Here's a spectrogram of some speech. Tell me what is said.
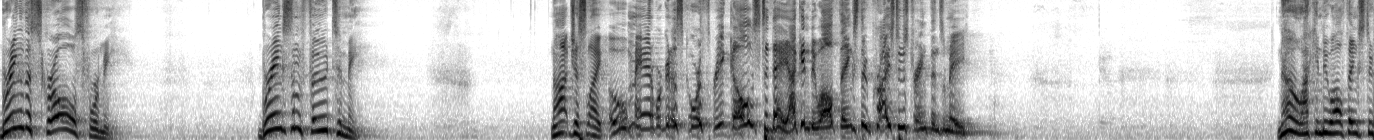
bring the scrolls for me, bring some food to me. Not just like, oh man, we're going to score three goals today. I can do all things through Christ who strengthens me. No, I can do all things through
